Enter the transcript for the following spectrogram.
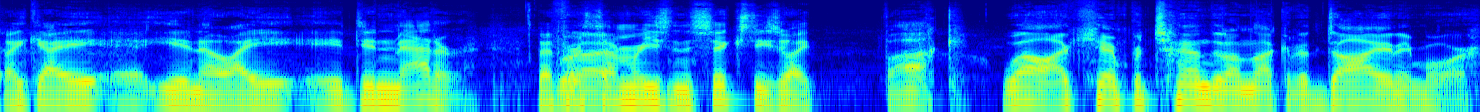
Like I, uh, you know, I it didn't matter. But for Right. some reason, the 60s like fuck. Well, I can't pretend that I'm not going to die anymore.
